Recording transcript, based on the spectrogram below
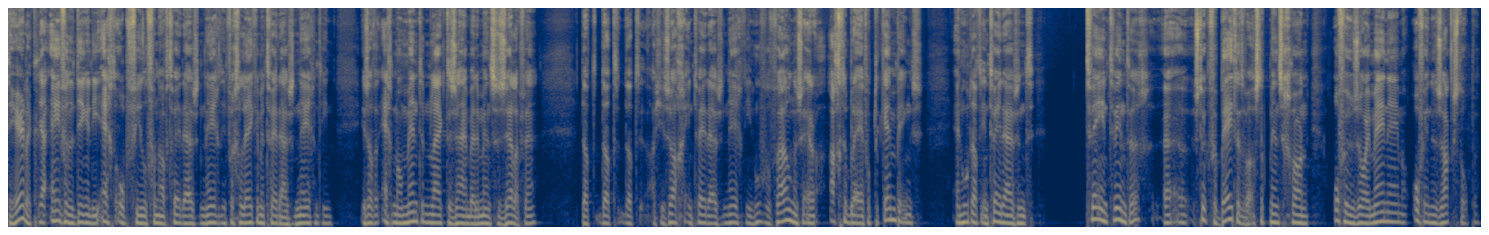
Heerlijk. Ja, een van de dingen die echt opviel vanaf 2019, vergeleken met 2019, is dat er echt momentum lijkt te zijn bij de mensen zelf. Hè? Dat, dat, dat als je zag in 2019 hoeveel vuilnis er achterbleef op de campings en hoe dat in 2022 eh, een stuk verbeterd was. Dat mensen gewoon of hun zooi meenemen of in een zak stoppen.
